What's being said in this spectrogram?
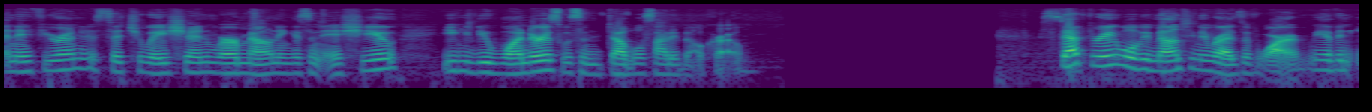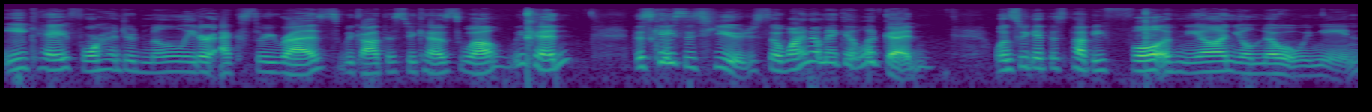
And if you're in a situation where mounting is an issue, you can do wonders with some double-sided Velcro. Step three, we'll be mounting the reservoir. We have an EK 400 milliliter X3 res. We got this because, well, we could. This case is huge, so why not make it look good? Once we get this puppy full of neon, you'll know what we mean.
